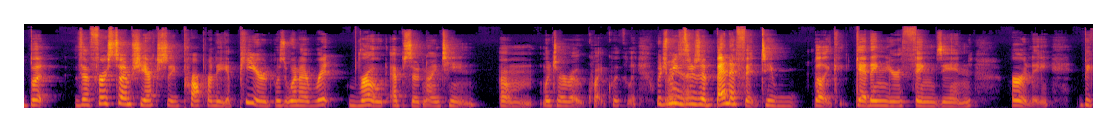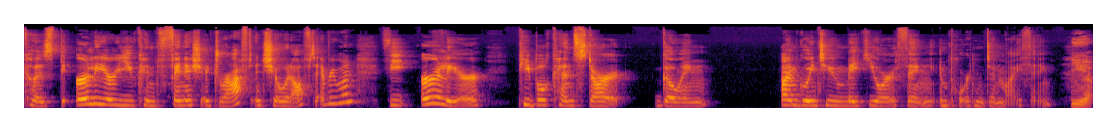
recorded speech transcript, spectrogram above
but the first time she actually properly appeared was when i writ- wrote episode 19 um which i wrote quite quickly which means there's a benefit to like getting your things in early because the earlier you can finish a draft and show it off to everyone the earlier people can start going i'm going to make your thing important in my thing Yeah.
